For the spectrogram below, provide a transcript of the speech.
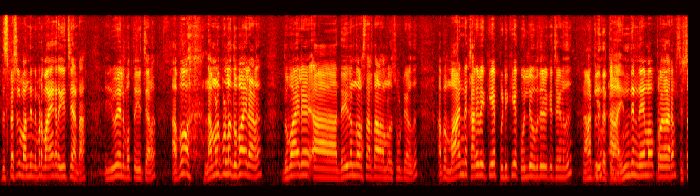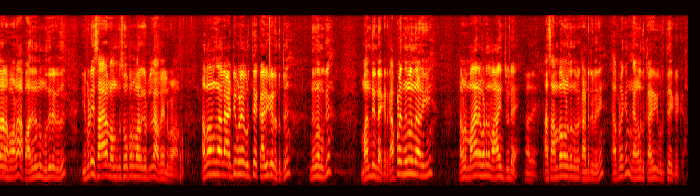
ഇത് സ്പെഷ്യൽ മന്തി ഉണ്ട്. ഇവിടെ ഭയങ്കര ഈച്ചയാണ്ട. യു എയിൽ മൊത്തം ഈച്ചയാണ്. അപ്പോൾ നമ്മളിപ്പോൾ ഉള്ളത് ദുബായിലാണ്. ദുബായിൽ ദൈവം എന്ന് പറഞ്ഞ സ്ഥലത്താണ് നമ്മൾ ഷൂട്ട് ചെയ്യണത്. അപ്പോൾ മാനിന്റെ കറി വെക്കുകയോ പിടിക്കുക കൊല്ലുക ഉപദ്രവിക്കുക ചെയ്യണത് നാട്ടിൽ ആ ഇന്ത്യൻ നിയമപ്രകാരം ശിക്ഷാർഹമാണ് അപ്പോൾ അതിനൊന്നും മുതിരരുത്. ഇവിടെ സാധനം നമുക്ക് സൂപ്പർ മാർക്കറ്റിൽ അവൈലബിൾ ആണ് അപ്പോൾ നമുക്ക് നല്ല അടിപൊളി വൃത്തിയെ കഴുകിയെടുത്തിട്ട് ഇതിന് നമുക്ക് മന്തി ഉണ്ടാക്കിയെടുക്കാം. അപ്പോൾ നിങ്ങൾ എന്താണെങ്കിൽ നമ്മൾ മാൻ ഇവിടെ നിന്ന് വാങ്ങിച്ചു അല്ലേ അതെ. ആ സംഭവങ്ങളൊക്കെ ഒന്ന് കണ്ടിട്ട് വരും. അപ്പോഴേക്കും ഞങ്ങളിത് കഴുകി വൃത്തിയാക്കി വെക്കാം.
